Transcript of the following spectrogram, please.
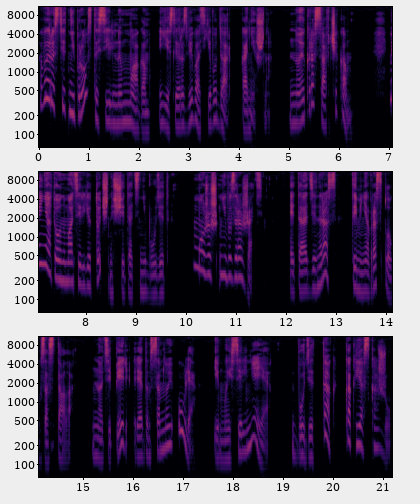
Вырастет не просто сильным магом, если развивать его дар, конечно, но и красавчиком. Меня-то он матерью точно считать не будет. Можешь не возражать. Это один раз ты меня врасплох застала, но теперь рядом со мной Уля, и мы сильнее. Будет так, как я скажу».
